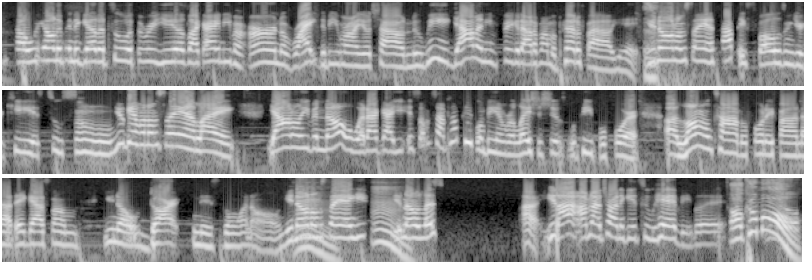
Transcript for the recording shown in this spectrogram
you know, we only been together two or three years. Like I ain't even earned the right to be around your child. New, we ain't, y'all ain't even figured out if I'm a pedophile yet. You know what I'm saying? Stop exposing your kids too soon. You get what I'm saying? Like y'all don't even know what I got. You. Sometimes some people be in relationships with people for a long time before they find out they got some, you know, darkness going on. You know what I'm saying? You, you know, let's. Uh, you know, I, I'm not trying to get too heavy, but Oh, come on.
